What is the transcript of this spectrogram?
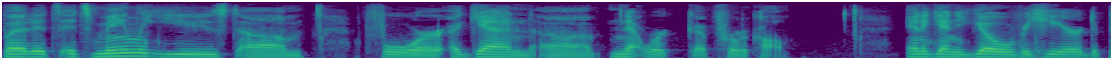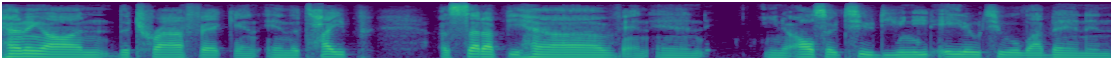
but it's it's mainly used um, for again uh, network uh, protocol. And again, you go over here, depending on the traffic and, and the type of setup you have, and, and you know also too, do you need 802.11 and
